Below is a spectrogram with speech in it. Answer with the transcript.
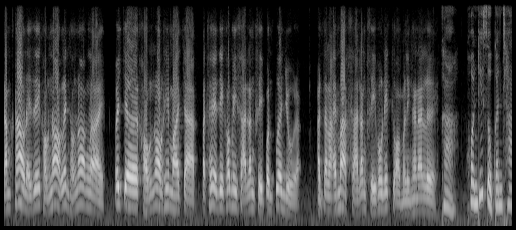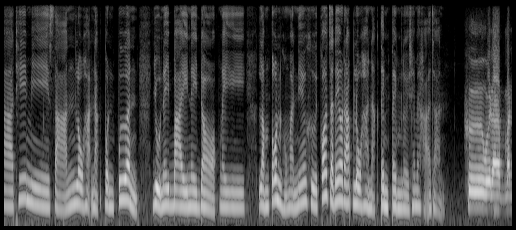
นำเข้าหน่อยสิของนอกเล่นของนอกหน่อยไปเจอของนอกที่มาจากประเทศที่เขามีสารรังสีปนเปื้อนอยู่อะอันตรายมากสารรังสีพวกนี้ก่อมะเร็งทั้งนั้นเลยค่ะ คนที่สูบกัญชาที่มีสารโลหะหนักปนเปื้อน อยู่ในใบในดอกในลำต้นของมันเนี่ยคือ ก็จะได้รับโลหะหนักเต็มๆเลยใช่ไหมคะอาจารย์ คือเวลามัน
